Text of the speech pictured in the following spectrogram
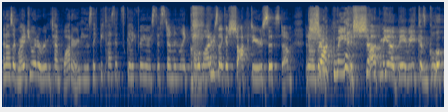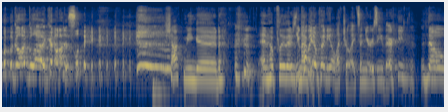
And I was like, "Why did you order room temp water?" And he was like, "Because it's good for your system and like cold water's like a shock to your system." And I was like Shock like, me. shock me up, baby, because glug glug glug. Honestly, Shock me good. and hopefully there's you probably don't put any electrolytes in yours either. No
